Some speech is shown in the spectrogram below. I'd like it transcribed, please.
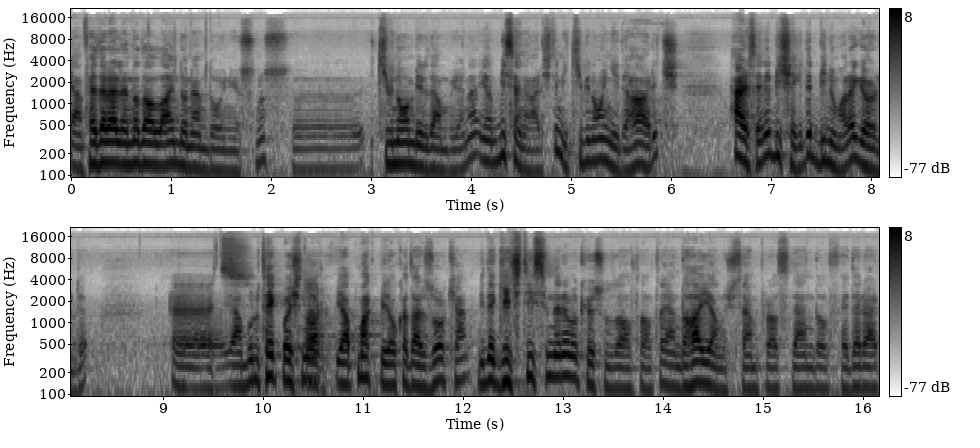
yani Federer'le Nadal'la aynı dönemde oynuyorsunuz. E, 2011'den bu yana. Yani bir sene hariç değil mi? 2017 hariç her sene bir şekilde bir numara gördü. Ee, Evet. Yani bunu tek başına Doğru. yapmak bile o kadar zorken bir de geçtiği isimlere bakıyorsunuz alt alta. Yani daha iyi yanlış. Sampras, Landal, Federer.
